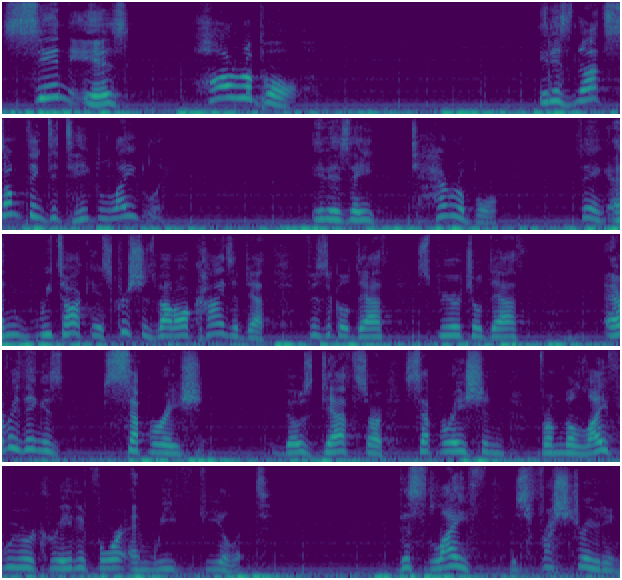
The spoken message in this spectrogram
Sin is horrible. It is not something to take lightly. It is a terrible thing. And we talk as Christians about all kinds of death physical death, spiritual death. Everything is separation. Those deaths are separation from the life we were created for, and we feel it. This life is frustrating,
